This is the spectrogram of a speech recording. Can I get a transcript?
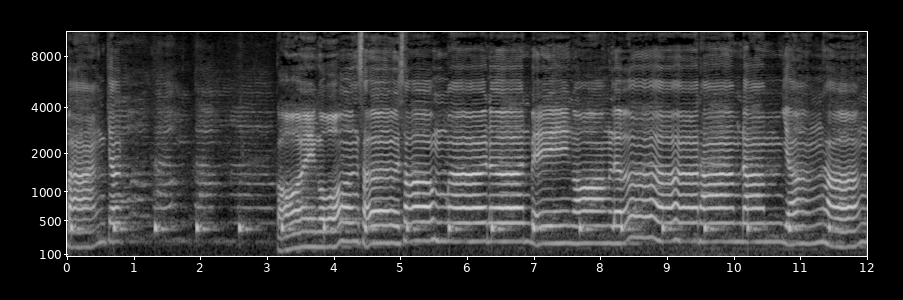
bản chất. Cội nguồn sự sống nên bị ngọn lửa hận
